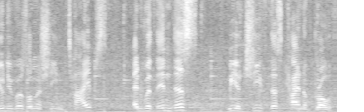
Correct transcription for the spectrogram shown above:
universal machine types and within this we achieve this kind of growth.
